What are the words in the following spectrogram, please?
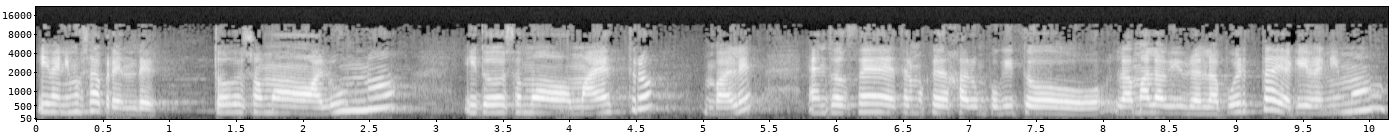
y venimos a aprender. Todos somos alumnos y todos somos maestros, ¿vale? Entonces tenemos que dejar un poquito la mala vibra en la puerta y aquí venimos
